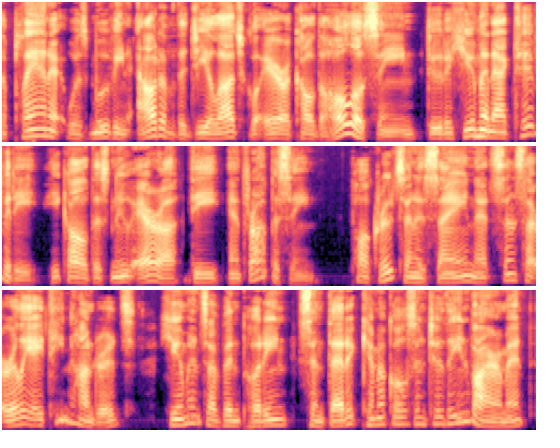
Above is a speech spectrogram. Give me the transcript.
the planet was moving out of the geological era called the Holocene due to human activity. He called this new era the Anthropocene. Paul Crutzen is saying that since the early 1800s, humans have been putting synthetic chemicals into the environment.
